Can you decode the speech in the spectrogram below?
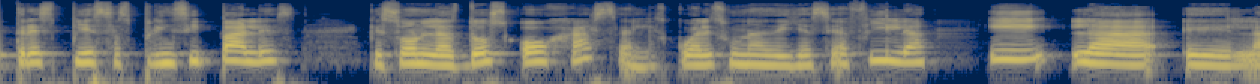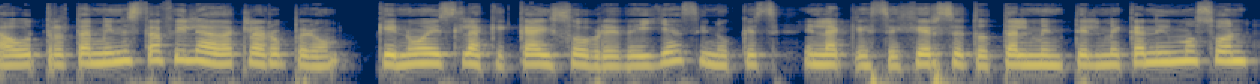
tres piezas principales, que son las dos hojas, en las cuales una de ellas se afila, y la, eh, la, otra también está afilada, claro, pero que no es la que cae sobre de ella, sino que es en la que se ejerce totalmente el mecanismo. Son,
